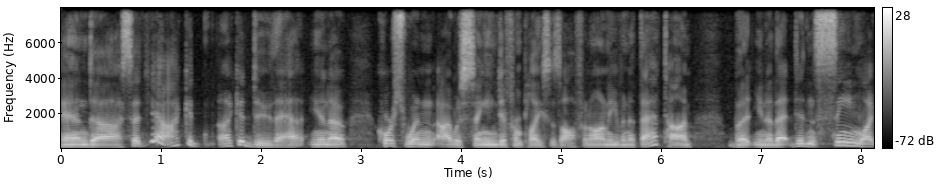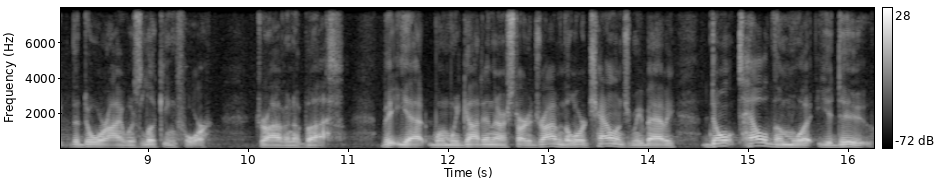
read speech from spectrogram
And uh, I said, yeah, I could, I could do that, you know. Of course, when I was singing different places off and on, even at that time, but, you know, that didn't seem like the door I was looking for, driving a bus. But yet, when we got in there, I started driving, the Lord challenged me, Babbie, don't tell them what you do,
